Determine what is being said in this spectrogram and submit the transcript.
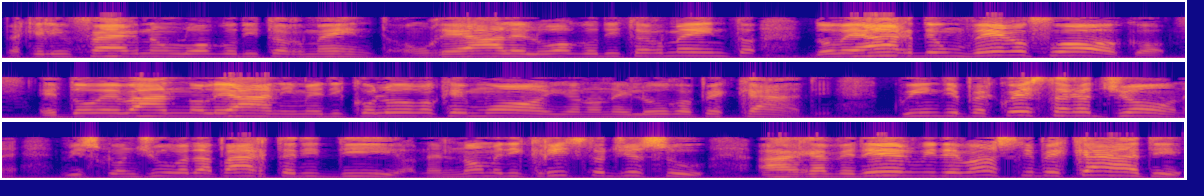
perché l'inferno è un luogo di tormento, un reale luogo di tormento dove arde un vero fuoco e dove vanno le anime di coloro che muoiono nei loro peccati. Quindi per questa ragione vi scongiuro da parte di Dio, nel nome di Cristo Gesù, a ravvedervi dei vostri peccati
